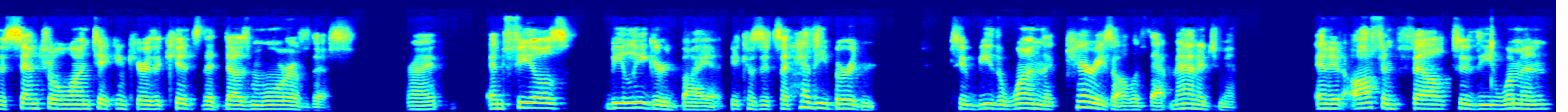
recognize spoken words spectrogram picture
the central one taking care of the kids that does more of this, right? And feels beleaguered by it because it's a heavy burden to be the one that carries all of that management. And it often fell to the woman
